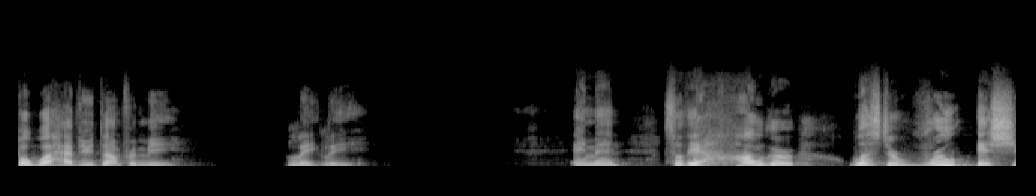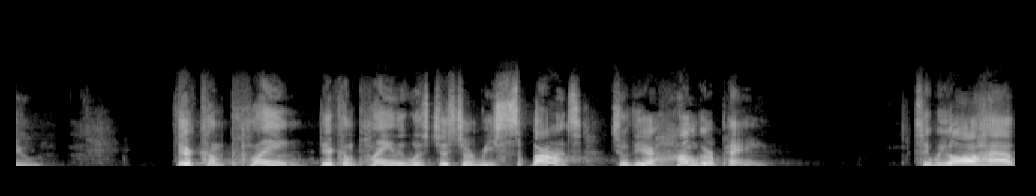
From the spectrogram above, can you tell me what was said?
but what have you done for me lately? Amen. So their hunger was the root issue. Their complaint, their complaining was just a response to their hunger pain. See, we all have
